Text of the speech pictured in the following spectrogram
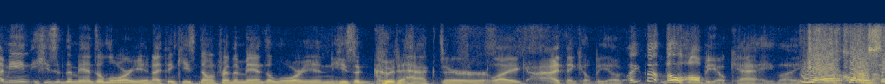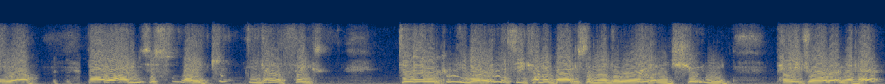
I mean, he's in The Mandalorian. I think he's known for The Mandalorian. He's a good actor. Like, I think he'll be like they'll, they'll all be okay. Like, Yeah, of course they will. But I'm just like, you gotta think. They, you know, is he coming back as the Mandalorian and shooting Pedro in the head,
